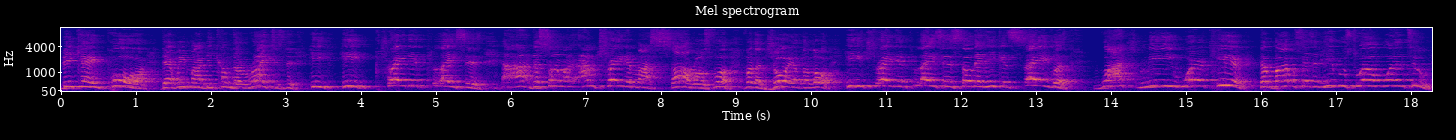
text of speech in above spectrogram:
became poor that we might become the righteousness. He, he traded places. I, the song, I'm trading my sorrows for, for the joy of the Lord. He traded places so that he could save us. Watch me work here. The Bible says in Hebrews 12, 1 and 2,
